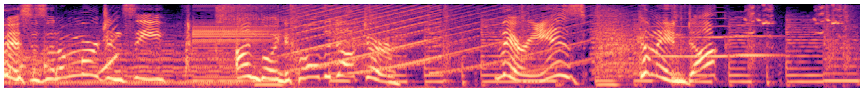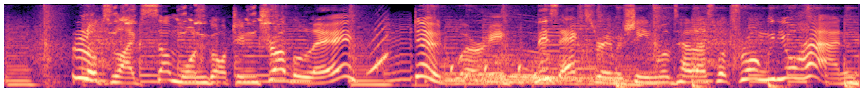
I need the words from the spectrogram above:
This is an emergency! I'm going to call the doctor! There he is! Come in, Doc! Looks like someone got in trouble, eh? Don't worry, this x-ray machine will tell us what's wrong with your hand.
